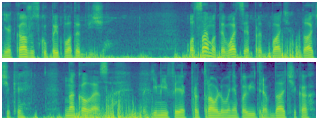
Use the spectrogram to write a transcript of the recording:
Як кажуть, скупи плати двічі. Оце мотивація придбати датчики на колесах. Такі міфи, як протравлювання повітря в датчиках,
